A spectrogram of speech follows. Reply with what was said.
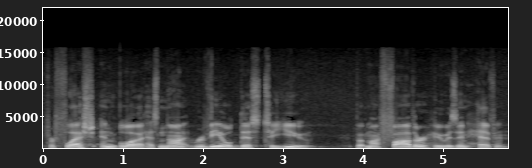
for flesh and blood has not revealed this to you, but my Father who is in heaven.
